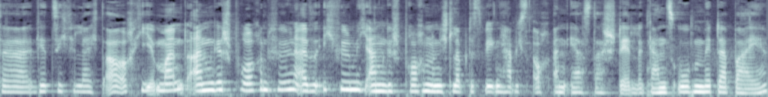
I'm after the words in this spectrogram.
Da wird sich vielleicht auch jemand angesprochen fühlen. Also ich fühle mich angesprochen und ich glaube, deswegen habe ich es auch an erster Stelle ganz oben mit dabei,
